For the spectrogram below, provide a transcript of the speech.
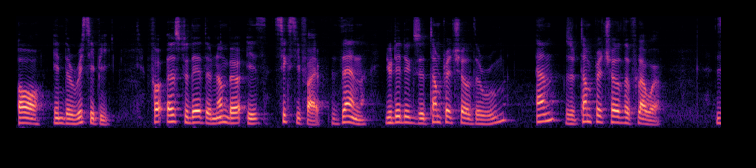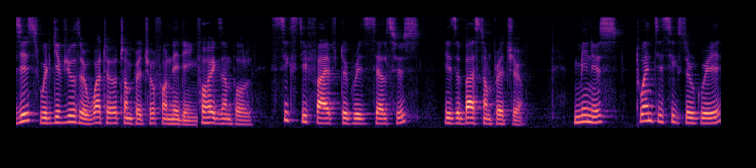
or in the recipe. For us today, the number is 65. Then you deduct the temperature of the room and the temperature of the flour. This will give you the water temperature for kneading. For example, 65 degrees Celsius is the base temperature, minus 26 degrees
